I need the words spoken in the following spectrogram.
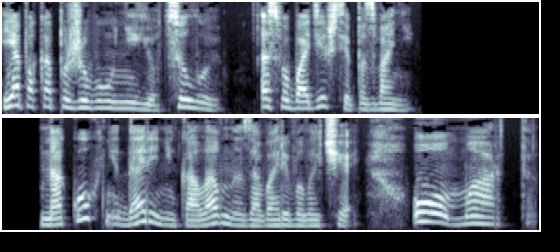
Я пока поживу у нее, целую. Освободишься, позвони». На кухне Дарья Николаевна заваривала чай. «О, Марта,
